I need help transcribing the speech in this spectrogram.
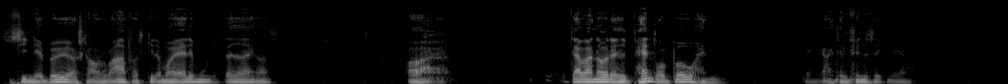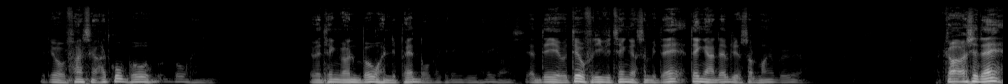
sine bøger og skrev autografer og skidte mig alle mulige steder, ikke også? Og der var noget, der hed Pandrup Boghandel dengang. Den findes ikke mere. Men det var faktisk en ret god bog, boghandel. Jeg vil tænke, en boghandel i Pandrup, hvad kan den give? Ikke også? Jamen, det, er jo, det er jo fordi, vi tænker som i dag. Dengang der bliver solgt mange bøger. Det gør også i dag,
